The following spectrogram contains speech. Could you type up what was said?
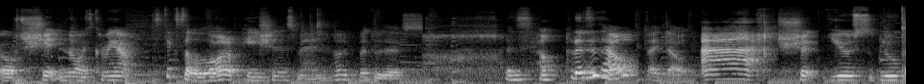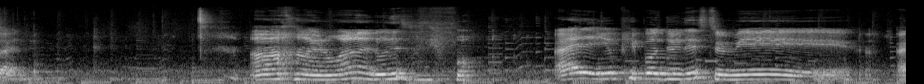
Oh shit, no, it's coming out. It takes a lot of patience, man. How do people do this? Does this help? Does this help? I doubt. Ah! Should use glue gun. Uh, I don't wanna do this anymore. Why did you people do this to me? I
